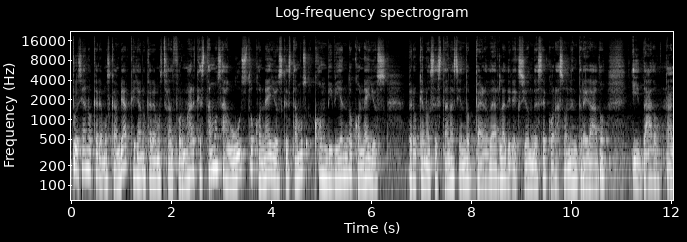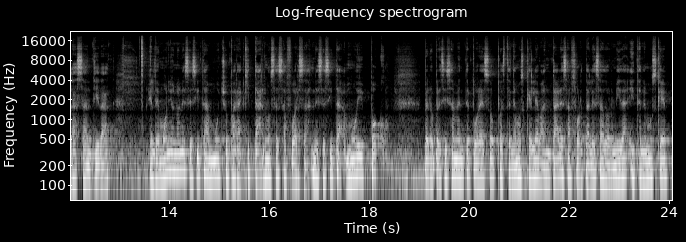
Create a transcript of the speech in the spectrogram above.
pues ya no queremos cambiar, que ya no queremos transformar, que estamos a gusto con ellos, que estamos conviviendo con ellos, pero que nos están haciendo perder la dirección de ese corazón entregado y dado a la santidad. El demonio no necesita mucho para quitarnos esa fuerza, necesita muy poco pero precisamente por eso pues tenemos que levantar esa fortaleza dormida y tenemos que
